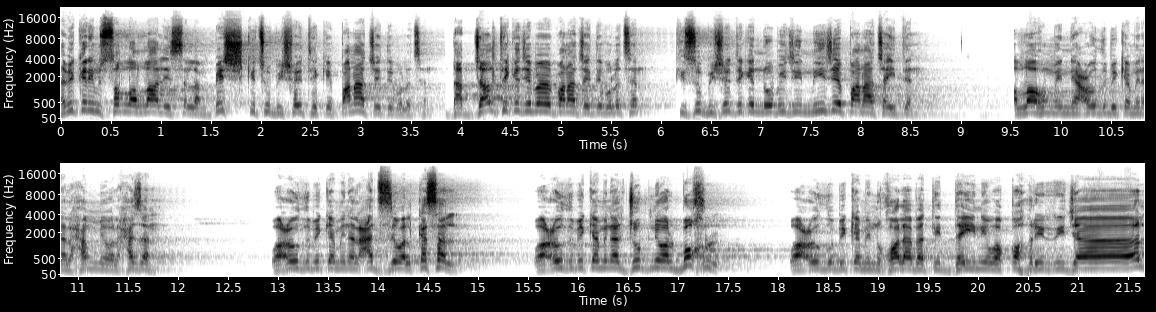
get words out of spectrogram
নবী করিম সাল্লাহ আলি সাল্লাম বেশ কিছু বিষয় থেকে পানা চাইতে বলেছেন। দাজ্জাল থেকে যেভাবে পানা চাইতে বলেছেন, কিছু বিষয় থেকে নবীজি নিজে পানা চাইতেন। আল্লাহ আউদবিকা মিনাল হাম্মি ওয়াল হাজান ওয়াউদবিকা মিনাল আজজ ওয়াল কাসাল ওয়াউদবিকা মিনাল জুবনি ওয়াল বখল ওয়াউদবিকা মিন গলাবাতি দাইনি ওয়া কহরির রিজাল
